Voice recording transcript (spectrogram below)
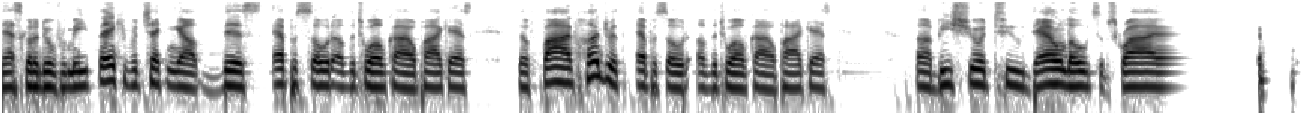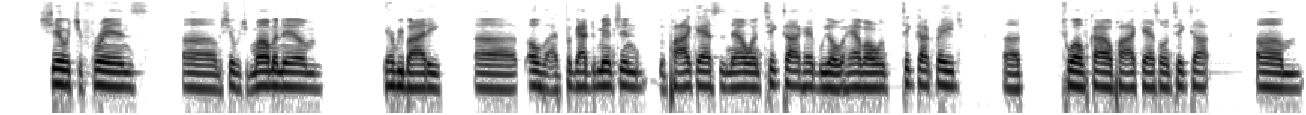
That's going to do it for me. Thank you for checking out this episode of the 12 Kyle podcast, the 500th episode of the 12 Kyle podcast. Uh, be sure to download, subscribe, share with your friends, um, share with your mom and them, everybody. Uh, oh, I forgot to mention the podcast is now on TikTok. We have our own TikTok page, uh, 12 Kyle Podcast on TikTok. Um,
